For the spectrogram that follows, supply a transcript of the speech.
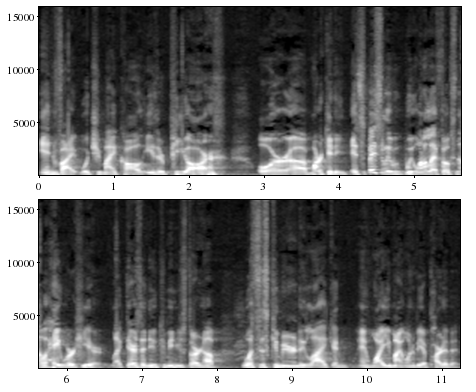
invite, what you might call either PR or uh, marketing. It's basically, we want to let folks know, hey, we're here. Like there's a new community starting up. What's this community like and, and why you might want to be a part of it?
